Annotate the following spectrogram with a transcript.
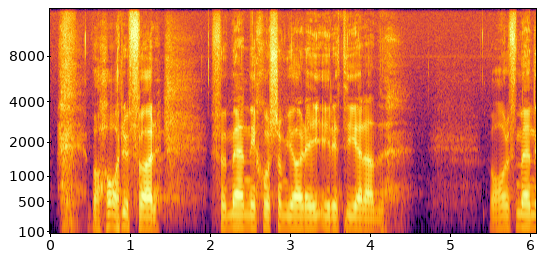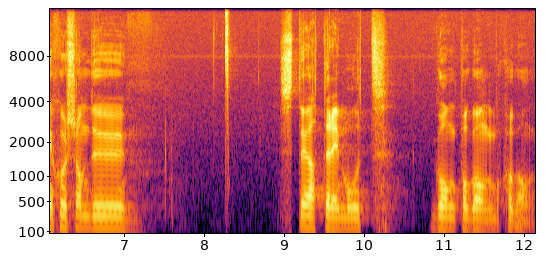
Vad har du för, för människor som gör dig irriterad? Vad har du för människor som du stöter dig mot gång på gång på gång?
